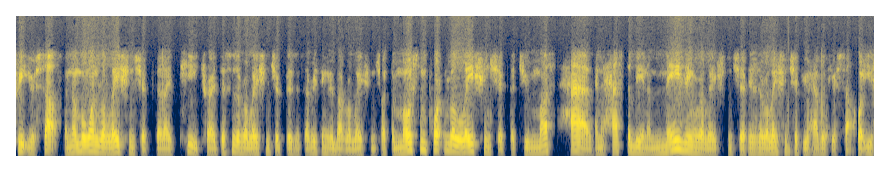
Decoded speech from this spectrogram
treat yourself. The number one relationship that I teach, right? This is a relationship business. Everything's about relationships. But the most important relationship that you must have, and it has to be an amazing relationship, is the relationship you have with yourself. What you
